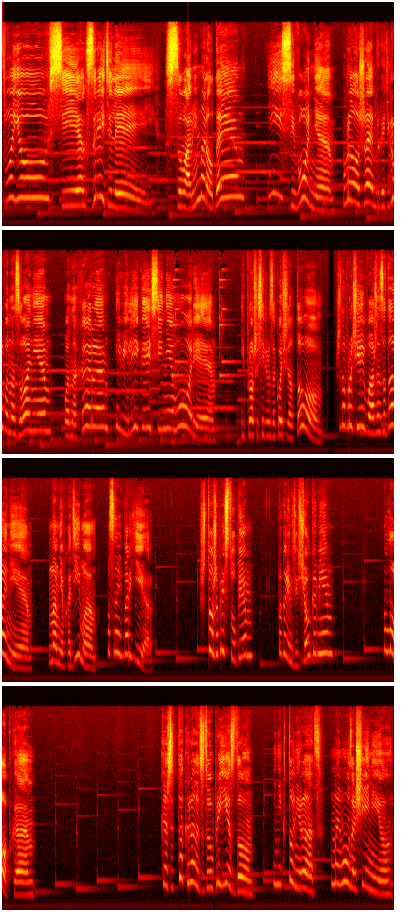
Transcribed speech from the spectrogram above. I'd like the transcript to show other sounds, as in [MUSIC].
Приветствую всех зрителей! С вами Мэрил Дэн, и сегодня мы продолжаем проходить группу под названием Ванахара и Великое Синее море. И прошлой серии мы закончили на том, что нам поручили важное задание. Нам необходимо установить барьер. Что же, приступим. Поговорим с девчонками. Лобка. Кажется, так радуется твоему приезду. И никто не рад моему возвращению.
